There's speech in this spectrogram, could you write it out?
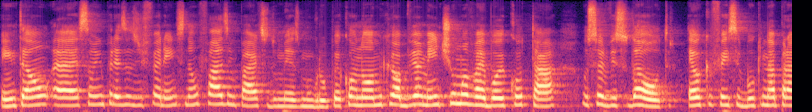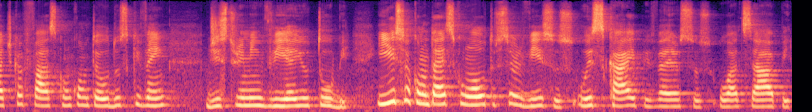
Então, é, são empresas diferentes, não fazem parte do mesmo grupo econômico e, obviamente, uma vai boicotar o serviço da outra. É o que o Facebook, na prática, faz com conteúdos que vêm de streaming via YouTube. E isso acontece com outros serviços, o Skype versus o WhatsApp,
